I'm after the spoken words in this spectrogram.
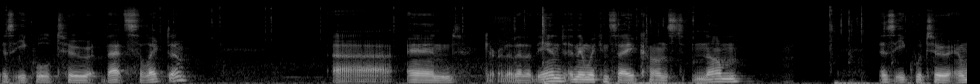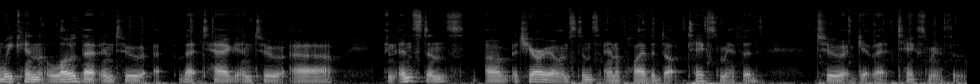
is equal to that selector uh, and get rid of that at the end. And then we can say const num is equal to and we can load that into that tag into uh, an instance of a Cheerio instance and apply the dot .text method to get that text method.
